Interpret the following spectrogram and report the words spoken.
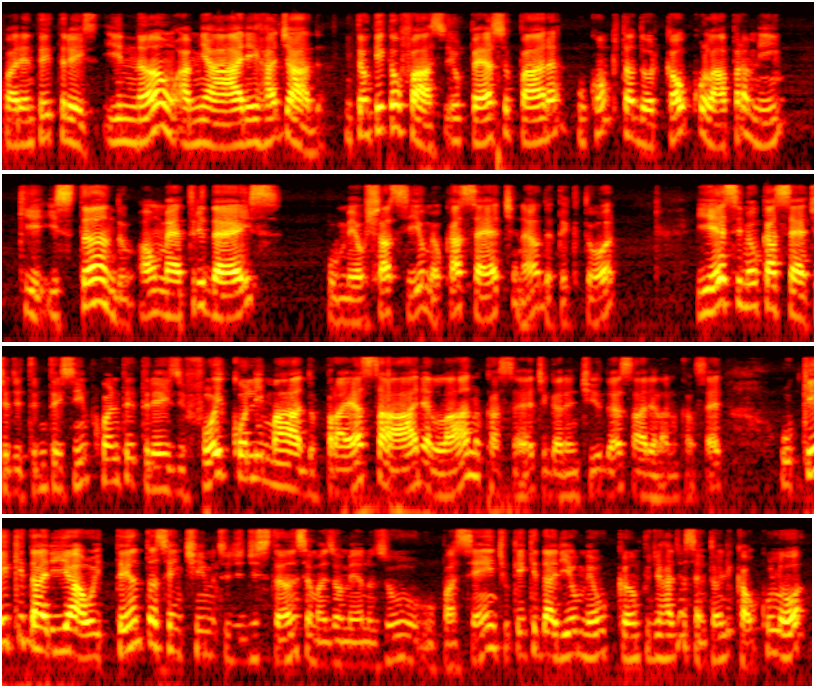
43 e não a minha área irradiada. Então, o que, que eu faço? Eu peço para o computador calcular para mim que, estando a 1,10m, o meu chassi, o meu cassete, né, o detector, e esse meu cassete é de 35 por 43 e foi colimado para essa área lá no cassete, garantido essa área lá no cassete, o que, que daria a 80 centímetros de distância, mais ou menos, o, o, paciente, o que, que daria o meu campo de radiação. Então, ele calculou,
